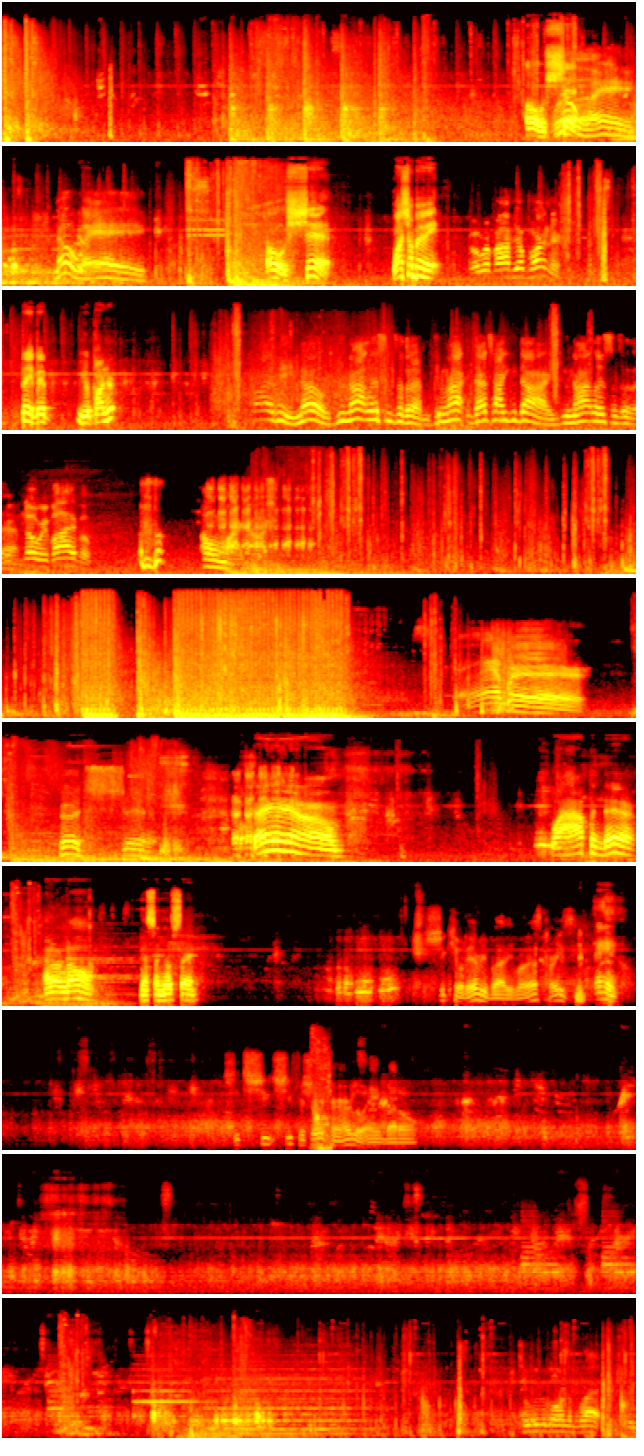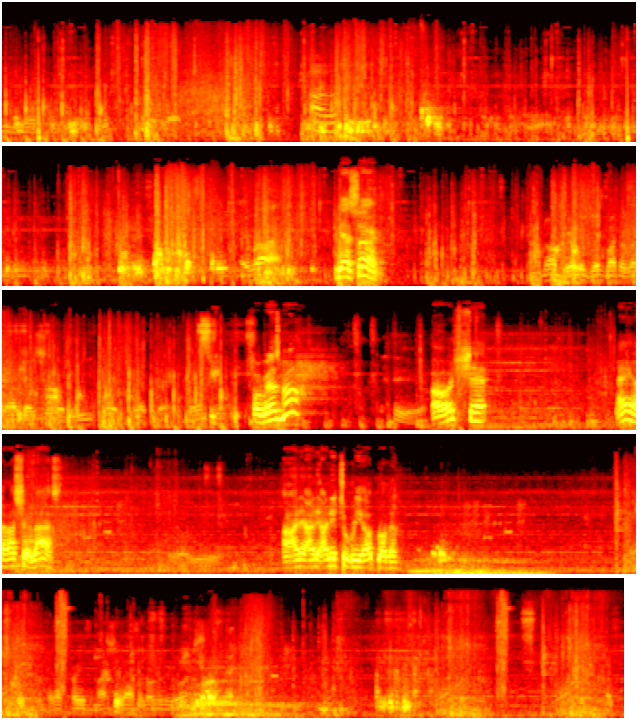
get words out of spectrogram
Oh shit. No way. No way. Oh shit. Watch out, baby. Go revive your partner. Babe, babe. Your partner? Follow me. No, do not listen to them. Do not. That's how you die. Do not listen to them. No, revive him. Oh my gosh. Good shit. Damn. What happened there? I don't know. That's on your side. She killed everybody, bro. That's crazy. Damn. She she she for sure turned her little aimbot on. Two people going to black. Two people going to black. Hey Rob, Yes, sir. you know I'm barely just about to run out of that shit that weed. That, that, that, that, For reals, bro? yeah. Oh shit. Damn, that shit last. I, I, I need to re up, brother. That's crazy. My shit lasted longer than yours.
